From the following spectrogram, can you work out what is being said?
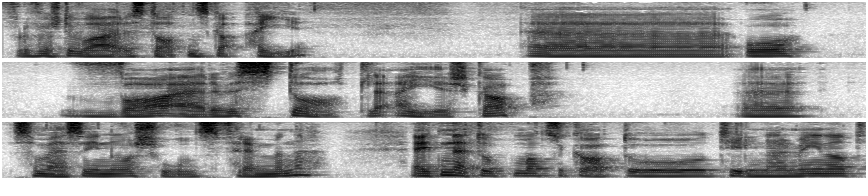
For det første, hva er det staten skal eie? Uh, og hva er det ved statlig eierskap uh, som er så innovasjonsfremmende? Jeg gikk nettopp Matsukato-tilnærmingen at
